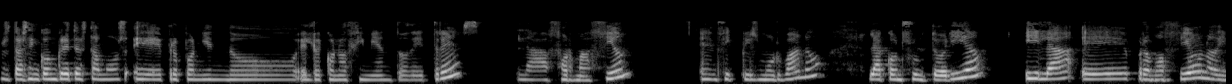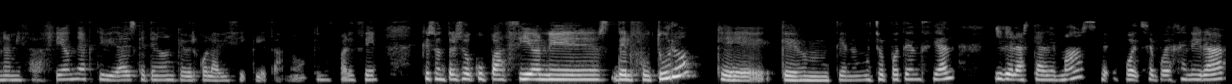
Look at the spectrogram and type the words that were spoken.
Nosotras en concreto estamos eh, proponiendo el reconocimiento de tres, la formación en ciclismo urbano, la consultoría y la eh, promoción o dinamización de actividades que tengan que ver con la bicicleta, ¿no? que nos parece que son tres ocupaciones del futuro que, mm, tienen mucho potencial y de las que además se puede generar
